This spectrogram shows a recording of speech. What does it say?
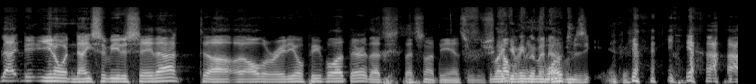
that, you know what? Nice of you to say that to uh, all the radio people out there. That's that's not the answer. There's Am I giving them things. a One of note? them is- yeah,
